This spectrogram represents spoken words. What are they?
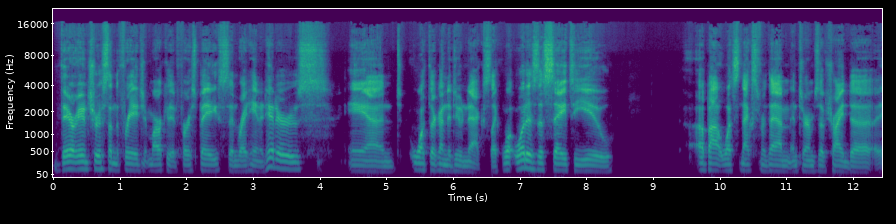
their interest on the free agent market at first base and right-handed hitters and what they're going to do next? Like what what does this say to you about what's next for them in terms of trying to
